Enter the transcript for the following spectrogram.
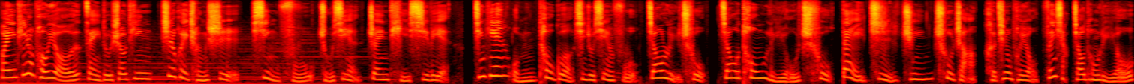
欢迎听众朋友再度收听《智慧城市幸福竹县》专题系列。今天我们透过新竹县府交旅处交通旅游处戴志军处长和听众朋友分享交通旅游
